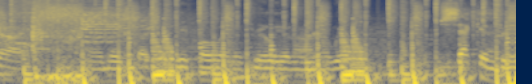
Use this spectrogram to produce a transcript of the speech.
guy, and secondly,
